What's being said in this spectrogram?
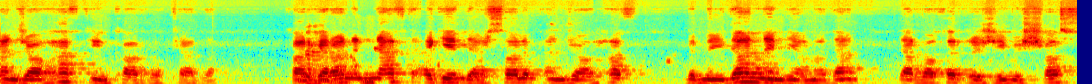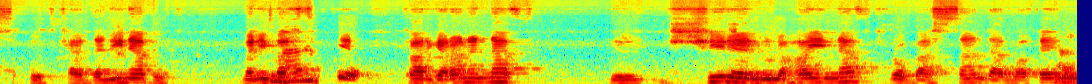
57 این کار رو کردن. کارگران نفت اگه در سال 57 به میدان نمی آمدن در واقع رژیم شاه سقوط کردنی نبود. ولی وقتی که کارگران نفت شیر لوله های نفت رو بستن در واقع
